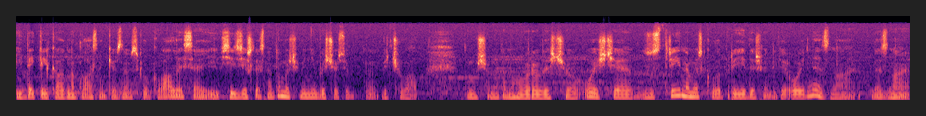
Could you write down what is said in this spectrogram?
і декілька однокласників з ним спілкувалися, і всі зійшлися на тому, що він ніби щось відчував. Тому що ми там говорили, що ой, ще зустрінемось, коли приїдеш. Він такий, ой, не знаю, не знаю.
